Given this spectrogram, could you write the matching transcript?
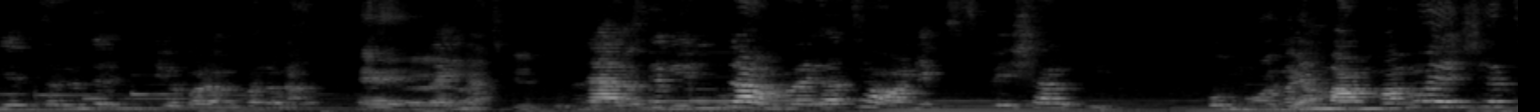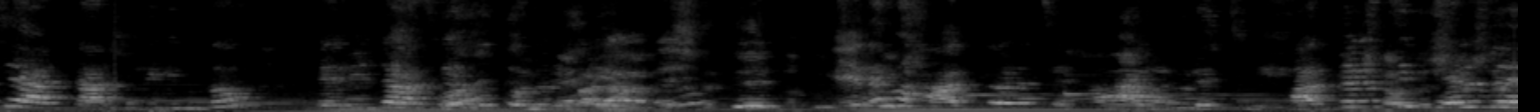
গেম চ্যালেঞ্জের ভিডিও করা হবে বলো না? তাই না? মানে আজকে দিনটা আমাদের কাছে অনেক স্পেশাল দিন মানে মাম্মামও এসেছে আর তার সাথে কিন্তু টেবিলটা আজকে উদ্বোধন করা হবে এটা তো হাত ধরেছে হাত ধরেছে। হাত ধরেছে খেলবে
